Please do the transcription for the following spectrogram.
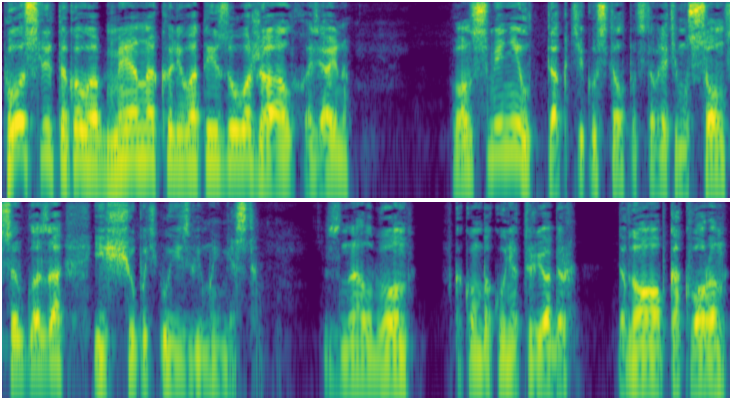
После такого обмена Колеватый зауважал хозяина. Он сменил тактику, стал подставлять ему солнце в глаза и щупать уязвимое место. Знал бы он, в каком боку нет ребер, давно б, как ворон,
